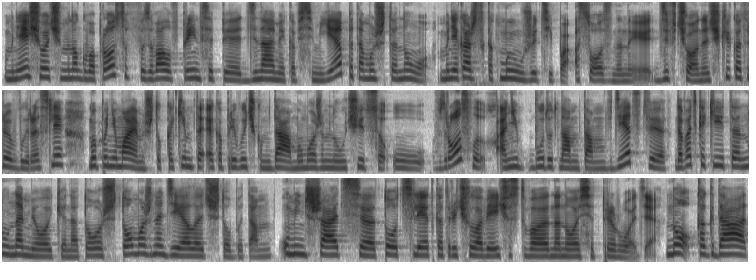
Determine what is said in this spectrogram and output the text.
У меня еще очень много вопросов вызывала, в принципе, динамика в семье, потому что, ну, мне кажется, как мы уже, типа, осознанные девчоночки, которые выросли, мы понимаем, что каким-то эко-привычкам, да, мы можем научиться у взрослых, они будут нам там в детстве давать какие-то, ну, намеки на то, что можно делать, чтобы там уменьшать э, тот след, который человечество наносит природе. Но когда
